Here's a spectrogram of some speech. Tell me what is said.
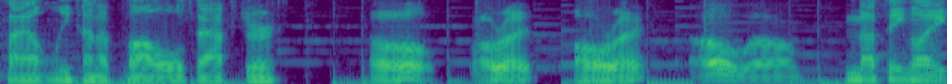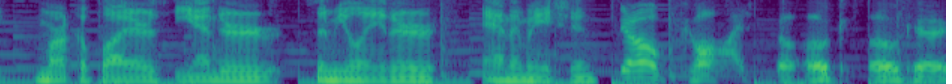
silently kind of follows after. Oh, all right, all right. Oh, um, Nothing like Markiplier's Yandere simulator animation. oh God. Uh, okay, okay.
